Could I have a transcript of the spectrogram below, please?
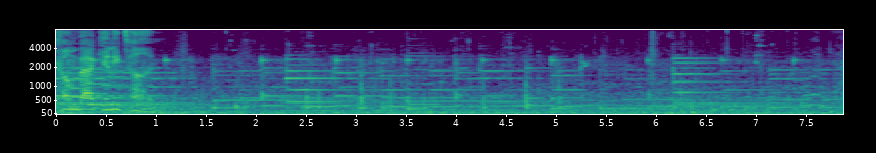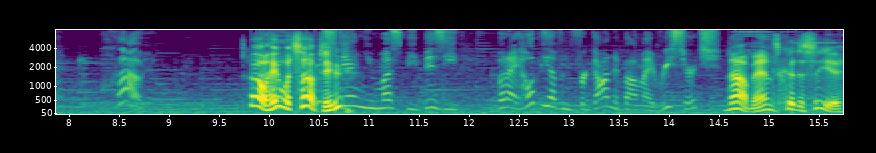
Come back anytime. Cloud, Oh, hey, what's up, dude? you must be busy, but I hope you haven't forgotten about my research. No, man, it's good to see you.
